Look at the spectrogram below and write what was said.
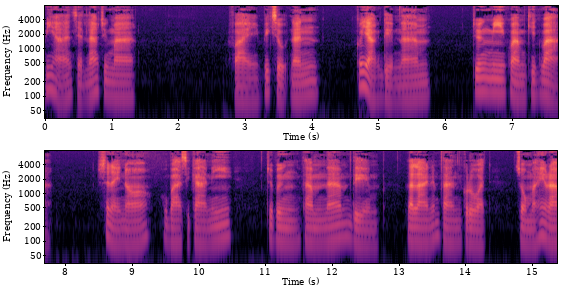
วิหารเสร็จแล้วจึงมา ฝ่ายภิกษุนั้น ก็อยากดื่มน้ำจึงมีความคิดว่าฉไหนหนอ อุบาสิกานี้ จะพึงทำน้ำดื่ม ละลายน้ำตาลกรวดส่งมาให้เรา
